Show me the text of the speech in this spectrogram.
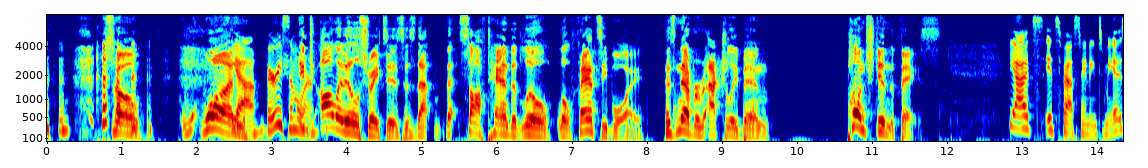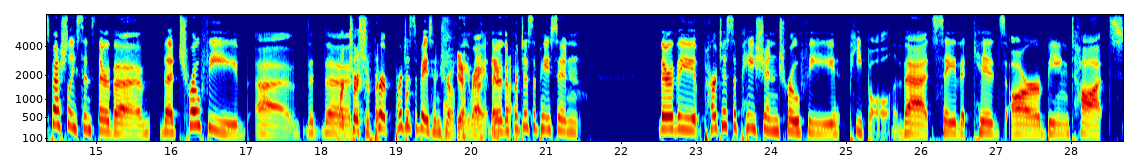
so One, Yeah, very similar. it- all it illustrates is is that that soft-handed little little fancy boy has never actually been punched in the face. Yeah, it's it's fascinating to me, especially since they're the the trophy, uh, the the Participa- par- participation trophy, Yeah, right? They're the participation. They're the participation trophy people that say that kids are being taught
